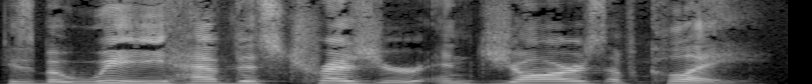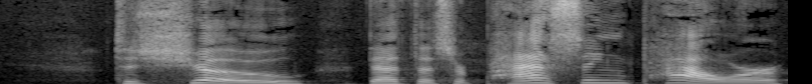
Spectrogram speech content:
He says, But we have this treasure in jars of clay to show that the surpassing power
